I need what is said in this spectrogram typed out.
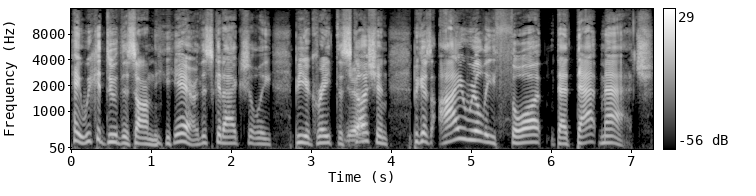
hey, we could do this on the air. This could actually be a great discussion because I really thought that that match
